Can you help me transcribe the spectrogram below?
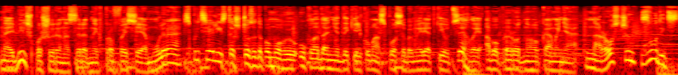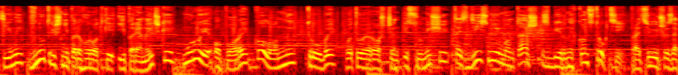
найбільш поширена серед них професія муляра, спеціаліста, що за допомогою укладання декількома способами рядків цегли або природного каменя на розчин зводить стіни, внутрішні перегородки і перемички, мурує опори, колонни, труби, готує розчин і суміші та здійснює монтаж збірних конструкцій, працюючи за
